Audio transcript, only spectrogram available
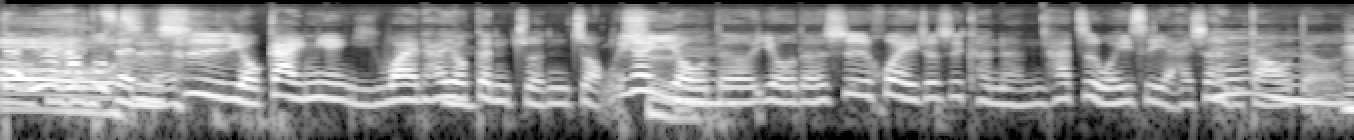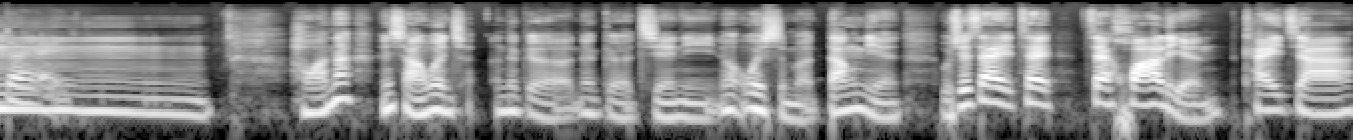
对，因为他不只是有概念以外，他又更尊重。因为有的有的是会，就是可能他自我意识也还是很高的，对。嗯，好啊，那很想问那个那个杰尼，那为什么当年我觉得在在在花莲开一家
